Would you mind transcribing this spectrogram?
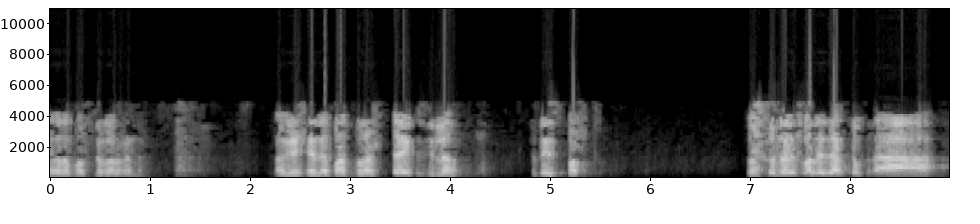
এগুলো প্রশ্ন করবে না। তবে সে যে পথভ্রষ্ট হয়ে গেছিল, সেটা স্পষ্ট। রসুলের কলেজার টুকরা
